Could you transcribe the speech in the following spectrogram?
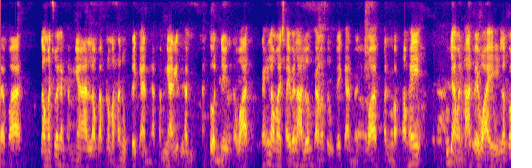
แบบว่าเรามาช่วยกันทำงานเราแบบเรามาสนุกด้วยกันครับทำงานก็คือทำส่วนหนึ่งแต่ว่าการที่เรามาใช้เวลาร่วมกันมาสนุกด้วยกันหมันว่ามันแบบทำให้ ทุกอย่างมันผ่านไปไวแล้วก็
